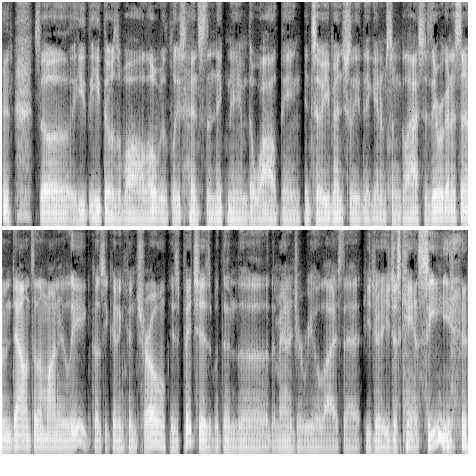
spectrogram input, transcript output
so he he throws the ball all over the place. Hence the nickname, the Wild Thing. Until eventually they get him some glasses. They were to send him down to the minor league because he couldn't control his pitches, but then the the manager realized that he just he just can't see, so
